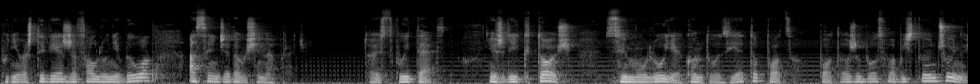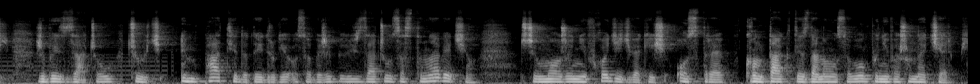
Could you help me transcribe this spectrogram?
ponieważ ty wiesz, że faulu nie było, a sędzia dał się nabrać. To jest Twój test. Jeżeli ktoś symuluje kontuzję, to po co? Po to, żeby osłabić Twoją czujność, żebyś zaczął czuć empatię do tej drugiej osoby, żebyś zaczął zastanawiać się, czy może nie wchodzić w jakieś ostre kontakty z daną osobą, ponieważ ona cierpi.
